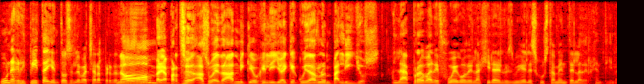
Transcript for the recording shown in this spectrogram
una gripita y entonces le va a echar a perder no, todo. No, hombre, aparte a su edad, mi querido Gilillo, hay que cuidarlo en palillos. La prueba de fuego de la gira de Luis Miguel es justamente la de Argentina.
